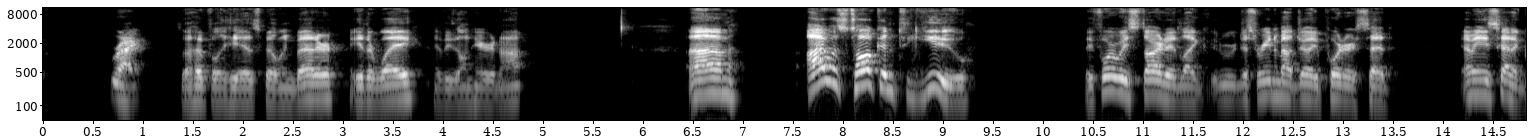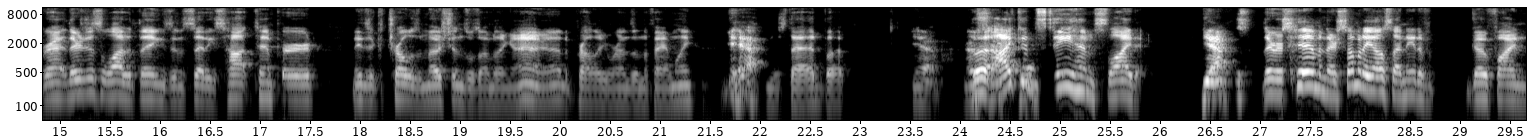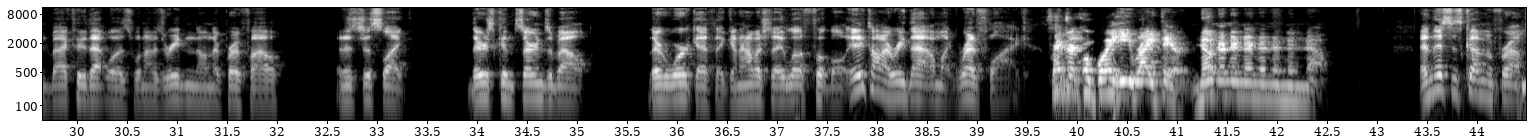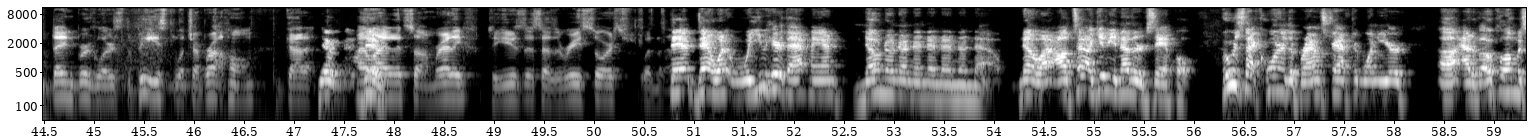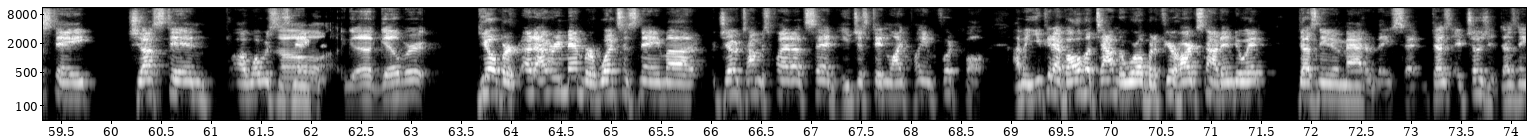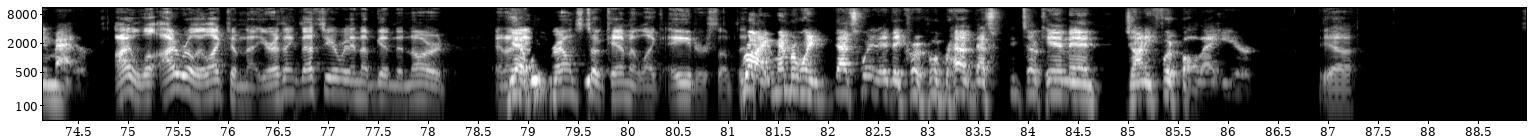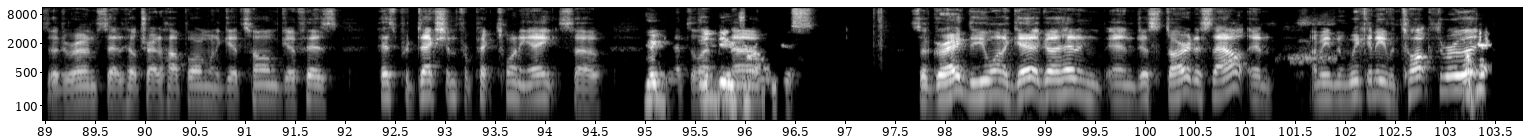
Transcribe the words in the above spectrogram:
Right. So hopefully he is feeling better. Either way, if he's on here or not. Um, I was talking to you before we started. Like we were just reading about Joey Porter. Said, I mean, he's kind of gra- there's just a lot of things, and said he's hot tempered, needs to control his emotions. Was I'm thinking, eh, that probably runs in the family. Yeah. His dad, but Yeah. But I there. could see him sliding. Yeah. There's him and there's somebody else I need to go find back who that was when I was reading on their profile. And it's just like there's concerns about their work ethic and how much they love football. Anytime I read that, I'm like, red flag. Cedric Ogbuehi right there. No, no, no, no, no, no, no, no. And this is coming from Dane Brugler's The Beast, which I brought home. Got it Dude, dude, highlighted, so I'm ready to use this as a resource. When the, Dad, Dad, when, you hear that, man, no, no, no, no, no, no, no, no. No, I'll tell. I'll give you another example. Who was that corner the Browns drafted one year uh, out of Oklahoma State? Justin, uh, what was his name? oh, uh, Gilbert. Gilbert. I remember what's his name. Uh, Joe Thomas flat out said he just didn't like playing football. I mean, you could have all the talent in the world, but if your heart's not into it, doesn't even matter. They said does it shows you it doesn't even matter. I lo- I really liked him that year. I think that's the year we ended up getting Dennard. And I Yeah, think we- Browns took him at like eight or something. Right. Remember when that's when they Brown that's it took him and Johnny football that year. Yeah. So Jerome said he'll try to hop on when he gets home, give his his prediction for pick 28. So Good, you have to let me know. So Greg, do you want to get go ahead and, and just start us out? And I mean we can even talk through it.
